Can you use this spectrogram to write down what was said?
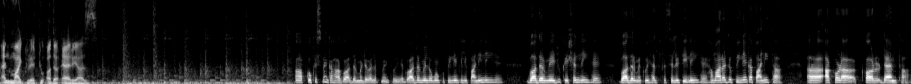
and migrate to other areas. आपको किसने कहा ग्वादर में डेवलपमेंट हुई है ग्वादर में लोगों को पीने के लिए पानी नहीं है ग्वादर में एजुकेशन नहीं है ग्वादर में कोई हेल्थ फैसिलिटी नहीं है। हमारा जो पीने का पानी था आकोड़ा कौर डैम था,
